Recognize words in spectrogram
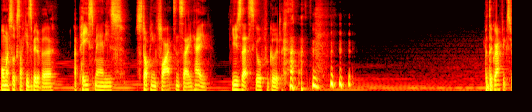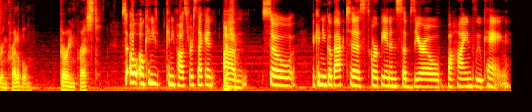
almost looks like he's a bit of a, a peace man. He's stopping fights and saying, hey, use that skill for good. but the graphics are incredible. Very impressed. So oh oh can you can you pause for a second? Yeah, sure. um so can you go back to Scorpion and Sub-Zero behind Liu Kang?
